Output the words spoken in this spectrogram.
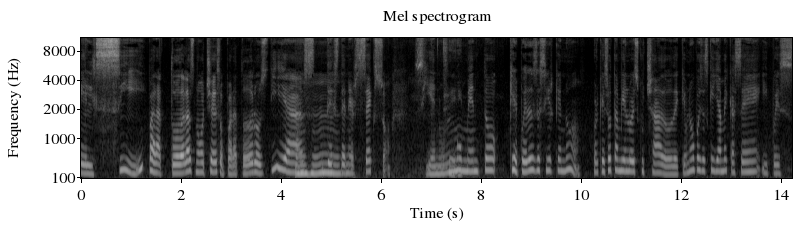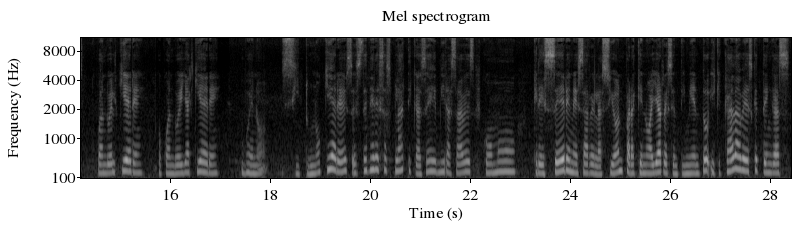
el sí para todas las noches o para todos los días de tener sexo. Si en un momento que puedes decir que no, porque eso también lo he escuchado, de que no, pues es que ya me casé y pues cuando él quiere o cuando ella quiere, bueno, si tú no quieres, es tener esas pláticas, hey, mira, ¿sabes cómo crecer en esa relación para que no haya resentimiento y que cada vez que tengas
